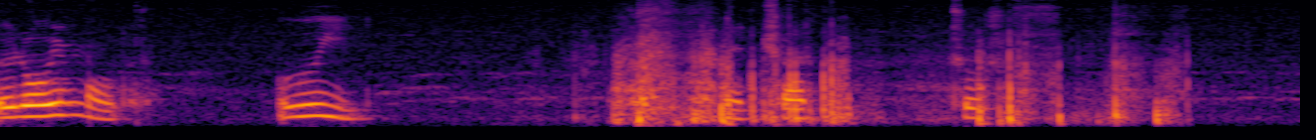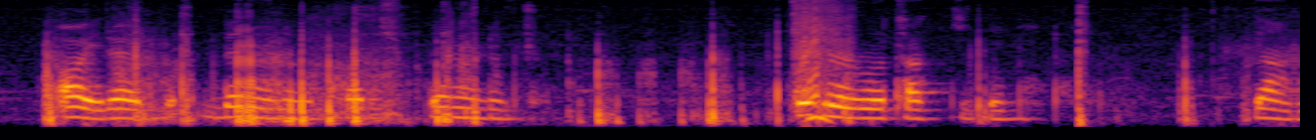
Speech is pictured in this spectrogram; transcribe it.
Böyle oyun mu olur? Iy. Ne çarp. Çocuk. Hayır hayır ben oynamam kardeşim ben oynamayacağım. Tekrar o taktiği deneyelim. Yani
